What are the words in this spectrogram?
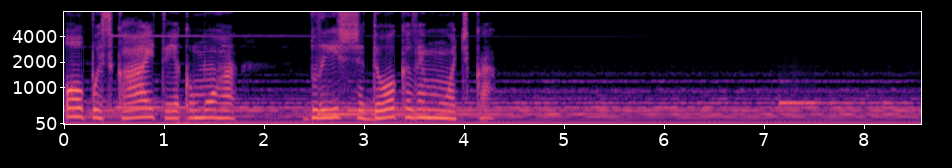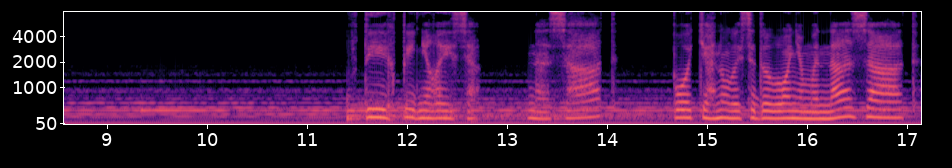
опускайте якомога ближче до килимочка. Вдих піднялися назад, потягнулися долонями назад.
